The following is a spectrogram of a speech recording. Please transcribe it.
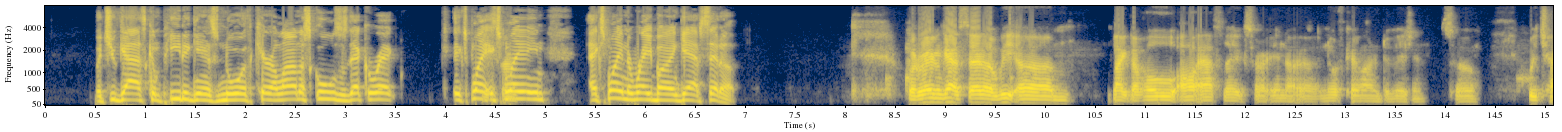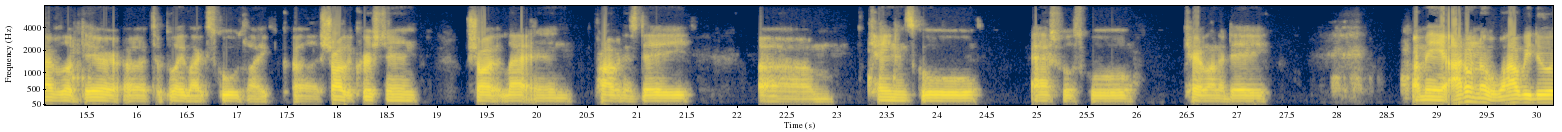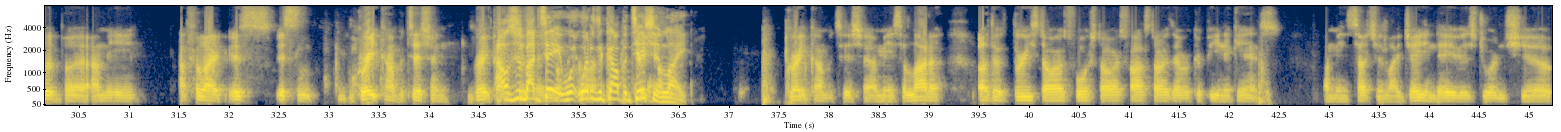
but you guys compete against North Carolina schools. Is that correct? Explain Yes, sir. explain explain the Rabun Gap setup. But Rabun Gap set up. We um like the whole all athletics are in the uh, North Carolina division. So we travel up there uh, to play like schools like uh, Charlotte Christian, Charlotte Latin, Providence Day, um, Canaan School, Asheville School, Carolina Day. I mean, I don't know why we do it, but I mean, I feel like it's it's great competition. Great. I was just about to tell you, what, what is the competition like? great competition. I mean, it's a lot of other three stars, four stars, five stars that we're competing against. I mean, such as like Jaden Davis, Jordan Ship,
